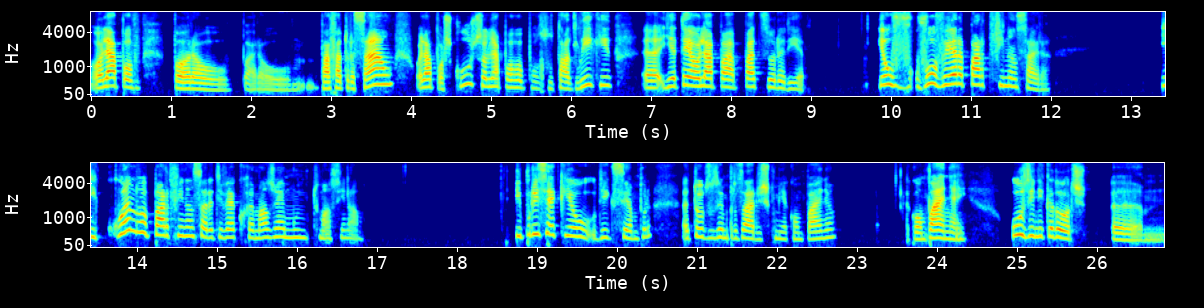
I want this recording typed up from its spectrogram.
olhar para o, para, o, para, o, para a faturação, olhar para os custos, olhar para o, para resultado líquido uh, e até olhar para, para a tesouraria, eu vou ver a parte financeira. E quando a parte financeira estiver a correr mal, já é muito mau sinal. E por isso é que eu digo sempre a todos os empresários que me acompanham: acompanhem os indicadores uh,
